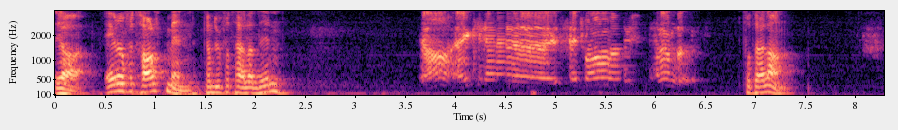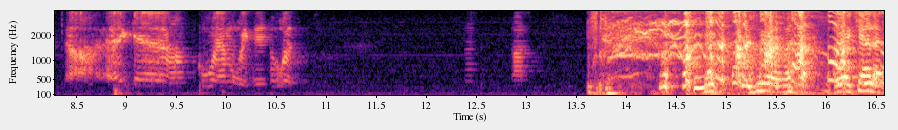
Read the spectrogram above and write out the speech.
Ja. Jeg har fortalt min. Kan du fortelle din? Ja, jeg eh, jeg det. Fortell den. Ja, jeg eh, har god hemoroidehistorie. Ok, Kenneth.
